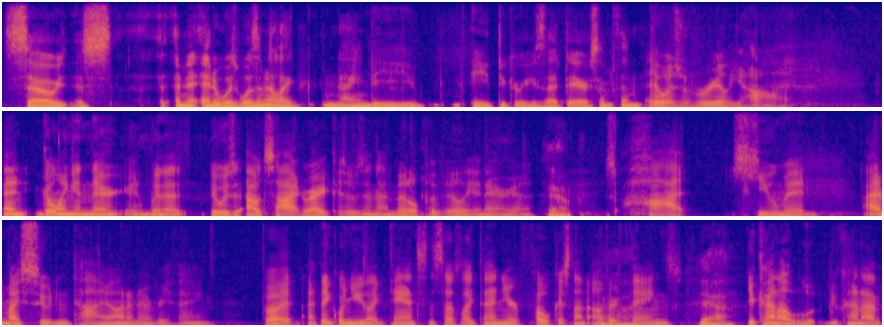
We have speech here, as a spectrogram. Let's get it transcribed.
So, and and it was wasn't it like ninety eight degrees that day or something? It was really hot. And going in there when it, it was outside, right? Because it was in that middle pavilion area. Yeah. It was hot, humid. I had my suit and tie on and everything. But I think when you like dance and stuff like that, and you're focused on other Uh, things, Yeah. you kind of you kind of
